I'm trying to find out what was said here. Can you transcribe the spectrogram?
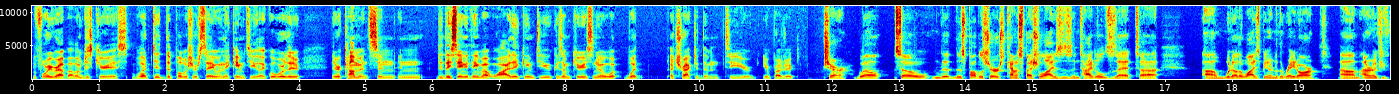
Before we wrap up, I'm just curious, what did the publisher say when they came to you? Like, what were their, their comments and, and did they say anything about why they came to you? Cause I'm curious to know what, what attracted them to your your project? Sure. Well, so the, this publisher kind of specializes in titles that uh, uh, would otherwise be under the radar. Um, I don't know if you've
